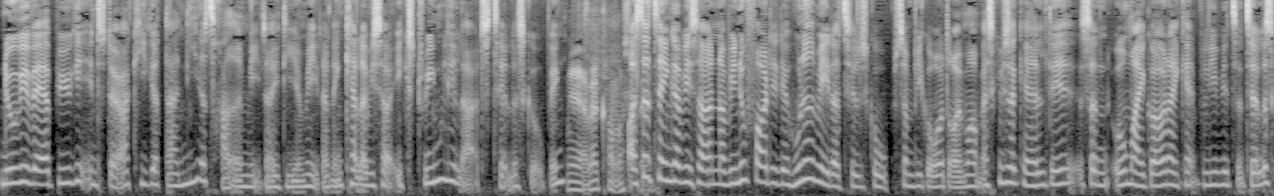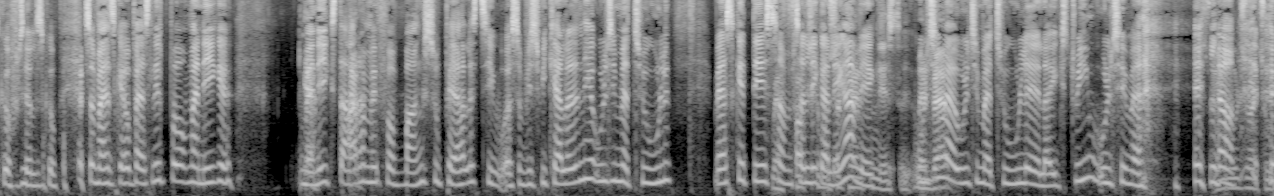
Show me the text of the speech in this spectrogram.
Nu er vi ved at bygge en større kigger, der er 39 meter i diameter. Den kalder vi så Extremely Large Telescope. Ikke? Ja, hvad kommer så? Og så tænker vi så, når vi nu får det der 100 meter teleskop, som vi går og drømmer om, hvad skal vi så kalde det? Sådan, oh my god, I can't believe it's a telescope, teleskop. så man skal jo passe lidt på, man ikke, man Ja. ikke starter med for mange superlativer. Så hvis vi kalder den her Ultima Thule, hvad skal det, som fuck så ligger så længere væk? Ultima hvad- Ultima Thule, eller Extreme Ultima, eller Ultima.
